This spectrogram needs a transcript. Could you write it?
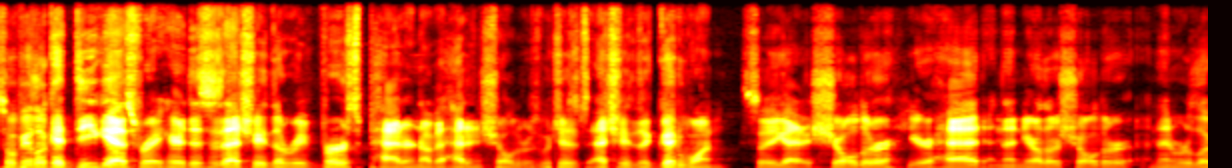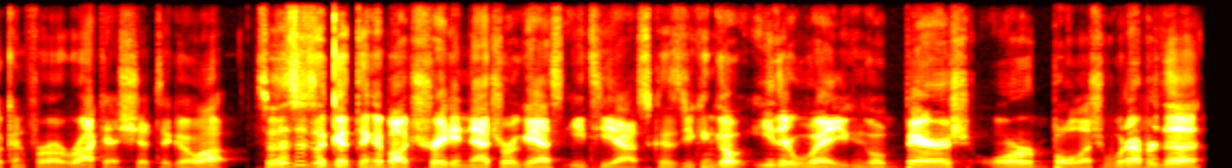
So if you look at DGAS right here, this is actually the reverse pattern of a head and shoulders, which is actually the good one. So you got your shoulder, your head, and then your other shoulder, and then we're looking for a rocket ship to go up. So this is a good thing about trading natural gas ETFs because you can go either way. You can go bearish or bullish, whatever the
